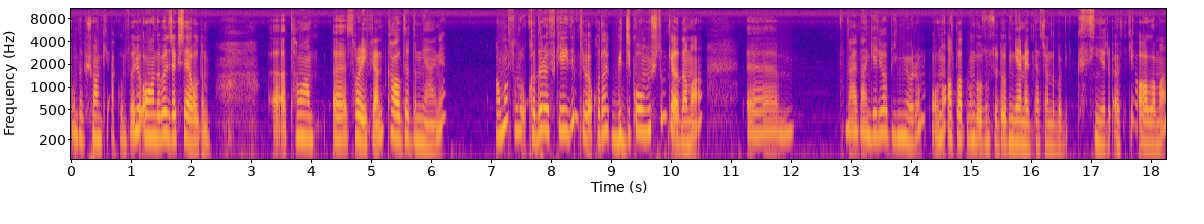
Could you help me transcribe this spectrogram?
Bunu da şu anki aklım söylüyor. O anda böyle direkt şey oldum. Ee, tamam e, sorry falan kaldırdım yani. Ama sonra o kadar öfkeliydim ki ve o kadar gıcık olmuştum ki adama. Ee, nereden geliyor bilmiyorum. Onu atlatmam da uzun sürdü. O gün gene meditasyonda böyle bir sinir, öfke, ağlama.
